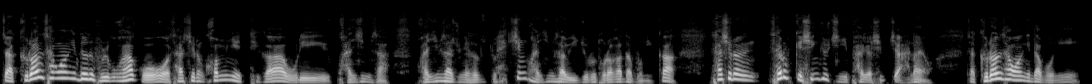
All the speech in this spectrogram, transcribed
자, 그런 상황인데도 불구하고 사실은 커뮤니티가 우리 관심사, 관심사 중에서도 또 핵심 관심사 위주로 돌아가다 보니까 사실은 새롭게 신규 진입하기가 쉽지 않아요. 자, 그런 상황이다 보니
